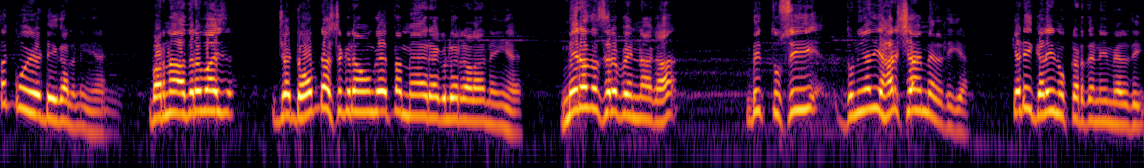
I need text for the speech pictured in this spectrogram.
ਤਾਂ ਕੋਈ ਏਡੀ ਗੱਲ ਨਹੀਂ ਹੈ। ਵਰਨਾ ਅਦਰਵਾਈਜ਼ ਜੇ ਡੋਪ ਟੈਸਟ ਕਰਾਉਂਗੇ ਤਾਂ ਮੈਂ ਰੈਗੂਲਰ ਵਾਲਾ ਨਹੀਂ ਹੈ। ਮੇਰਾ ਤਾਂ ਸਿਰਫ ਇੰਨਾ ਗਾ ਵੀ ਤੁਸੀਂ ਦੁਨੀਆ ਦੀ ਹਰ ਸ਼ੈ ਮਿਲਦੀ ਆ। ਕਿਹੜੀ ਗਲੀ ਨੁੱਕੜ ਤੇ ਨਹੀਂ ਮਿਲਦੀ।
